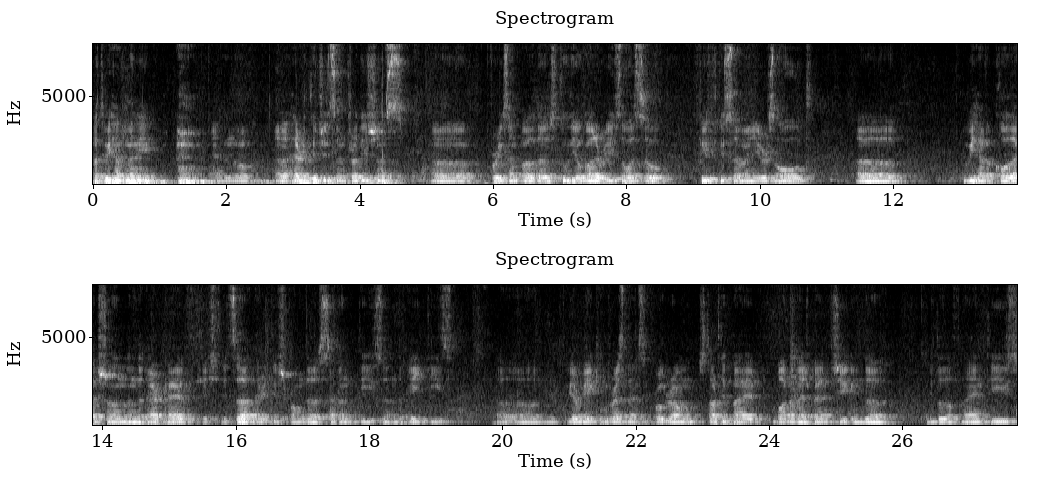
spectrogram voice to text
But we have many, I don't know, uh, heritages and traditions. Uh, for example, the studio gallery is also 57 years old. Uh, we have a collection and the archive. It's, it's a heritage from the 70s and the 80s. Uh, we are making residency program started by Barnabás Bencsik in the middle of 90s.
